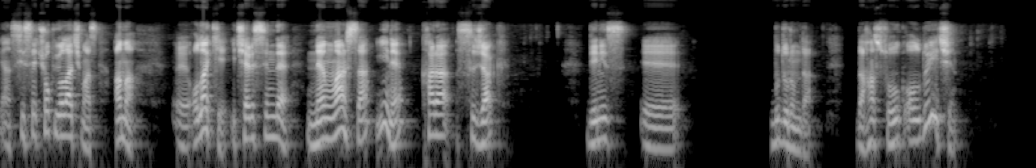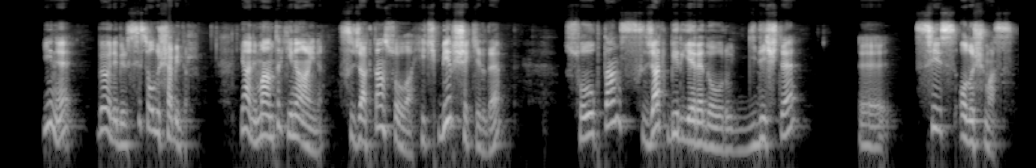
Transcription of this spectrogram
Yani sise çok yol açmaz. Ama e, ola ki içerisinde nem varsa yine kara sıcak deniz e, bu durumda daha soğuk olduğu için yine böyle bir sis oluşabilir. Yani mantık yine aynı. Sıcaktan soğuğa hiçbir şekilde soğuktan sıcak bir yere doğru gidişte e, sis oluşmaz.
